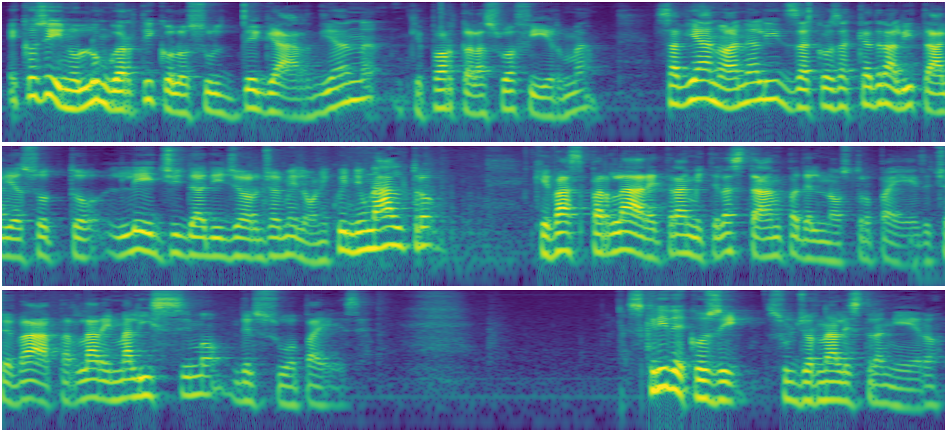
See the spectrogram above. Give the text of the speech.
E così in un lungo articolo sul The Guardian, che porta la sua firma, Saviano analizza cosa accadrà all'Italia sotto l'egida di Giorgia Meloni, quindi un altro che va a sparlare tramite la stampa del nostro paese, cioè va a parlare malissimo del suo paese. Scrive così sul giornale straniero.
